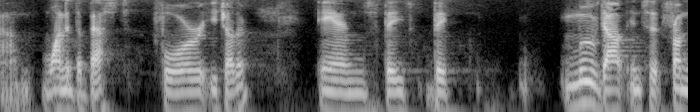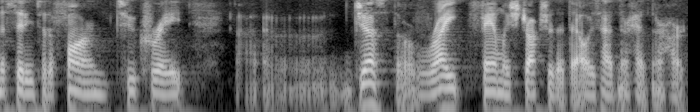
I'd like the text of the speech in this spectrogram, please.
um, wanted the best for each other, and they they moved out into from the city to the farm to create uh, just the right family structure that they always had in their head and their heart.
